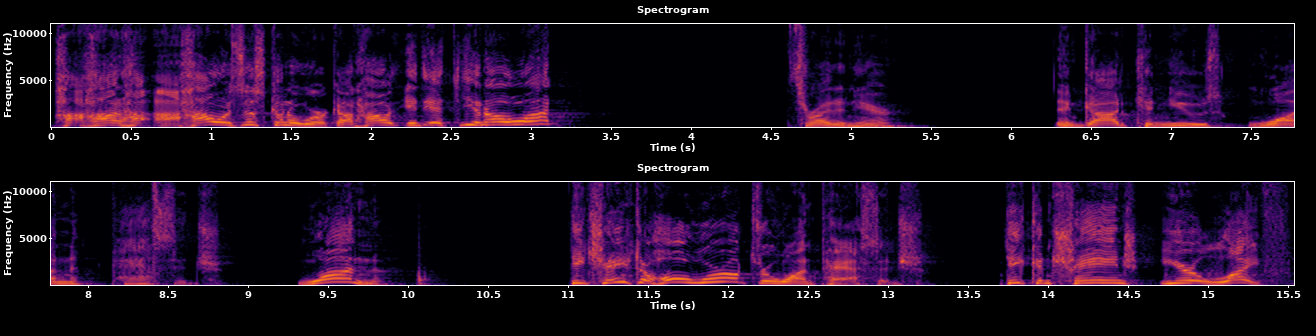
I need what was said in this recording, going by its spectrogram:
how, how, how is this going to work out? How, it, it, you know what? It's right in here. And God can use one passage. One. He changed the whole world through one passage. He can change your life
